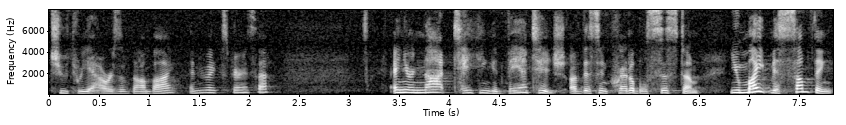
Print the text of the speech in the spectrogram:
two, three hours have gone by? Have Anybody experienced that? And you're not taking advantage of this incredible system. You might miss something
